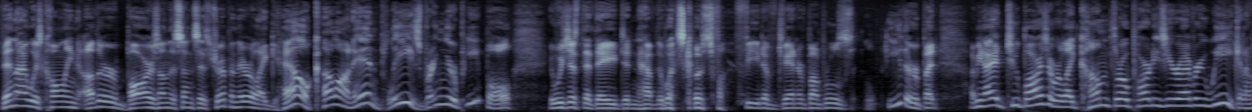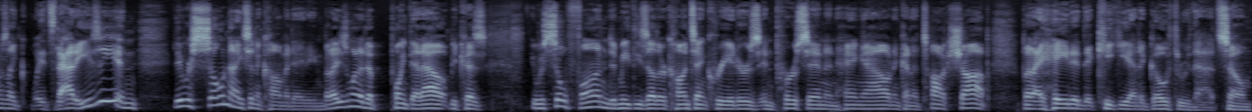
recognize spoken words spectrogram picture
then I was calling other bars on the Sunset Strip and they were like, hell, come on in, please bring your people. It was just that they didn't have the West Coast feed of Vanderpump rules either. But I mean, I had two bars that were like, come throw parties here every week. And I was like, it's that easy? And they were so nice and accommodating. But I just wanted to point that out because it was so fun to meet these other content creators in person and hang out and kind of talk shop. But I hated that Kiki had to go through that. So,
